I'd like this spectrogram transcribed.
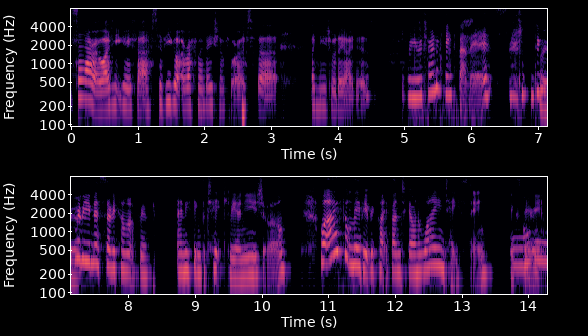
sarah why don't you go first? Have you got a recommendation for us for unusual date ideas we were trying to think about this. Didn't yeah. really necessarily come up with anything particularly unusual. Well, I thought maybe it'd be quite fun to go on a wine tasting experience.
